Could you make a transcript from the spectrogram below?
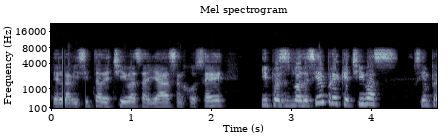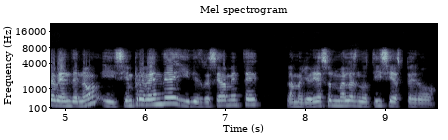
de la visita de Chivas allá a San José. Y pues lo de siempre, que Chivas siempre vende, ¿no? Y siempre vende, y desgraciadamente la mayoría son malas noticias, pero,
